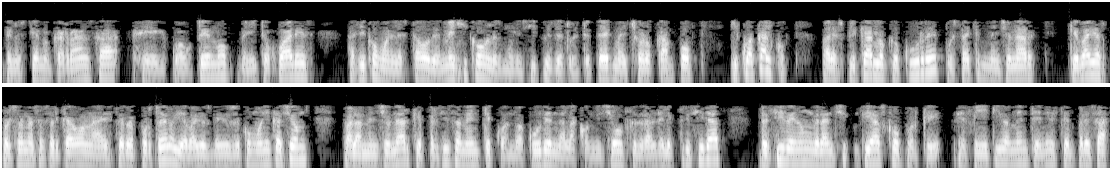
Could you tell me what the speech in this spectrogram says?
Venustiano Carranza, eh, Cuauhtémoc, Benito Juárez, así como en el Estado de México, en los municipios de Tultepec, Melchor Ocampo y Coacalco. Para explicar lo que ocurre, pues hay que mencionar que varias personas se acercaron a este reportero y a varios medios de comunicación para mencionar que precisamente cuando acuden a la Comisión Federal de Electricidad reciben un gran fiasco porque definitivamente en esta empresa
